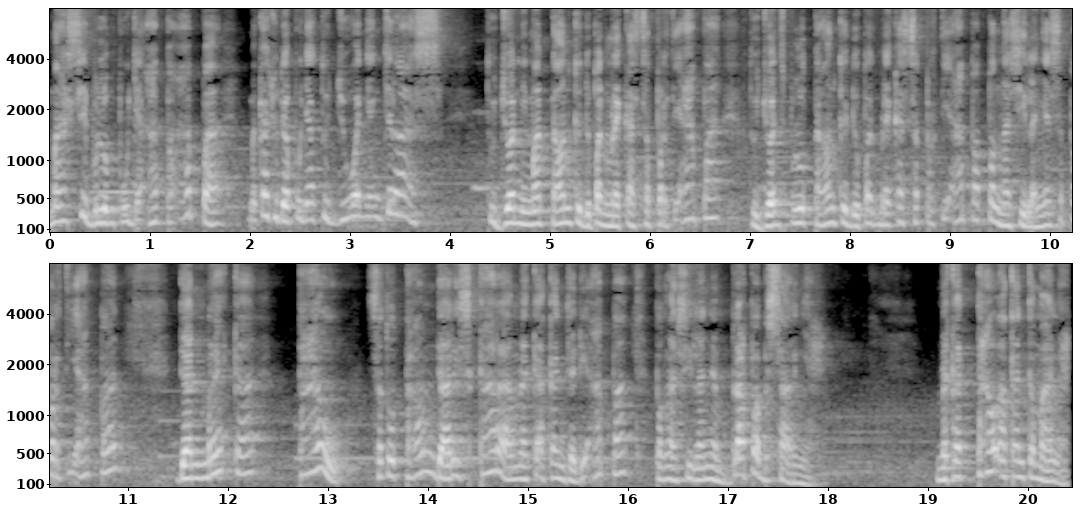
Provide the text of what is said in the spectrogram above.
masih belum punya apa-apa, mereka sudah punya tujuan yang jelas. Tujuan lima tahun ke depan mereka seperti apa, tujuan 10 tahun ke depan mereka seperti apa, penghasilannya seperti apa. Dan mereka tahu satu tahun dari sekarang mereka akan jadi apa, penghasilannya berapa besarnya. Mereka tahu akan ke mana.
